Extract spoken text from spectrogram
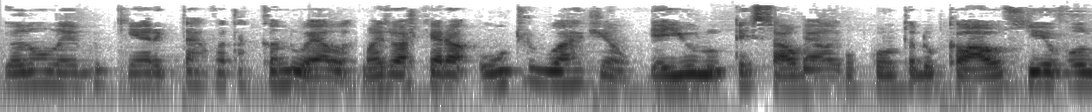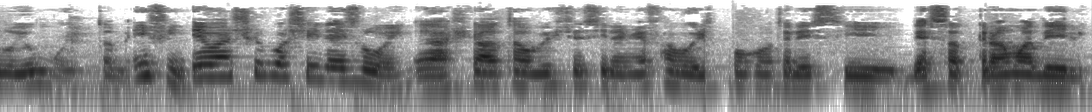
Eu não lembro quem era que tava atacando ela, mas eu acho que era outro guardião. E aí o Luther salva ela por conta do Klaus, que evoluiu muito também. Enfim, eu acho que eu gostei da Sloane. Eu acho que ela talvez tenha sido a minha favorita por conta desse, dessa trama dele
